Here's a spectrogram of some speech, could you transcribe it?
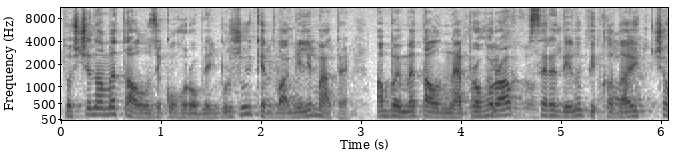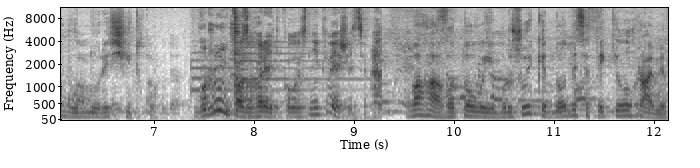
Товщина металу, з якого роблять буржуйки, 2 мм. Аби метал не прогорав, всередину підкладають чавунну решітку. Буржуйка згорить, коли сніг лишиться. Вага готової буржуйки до 10 кілограмів.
